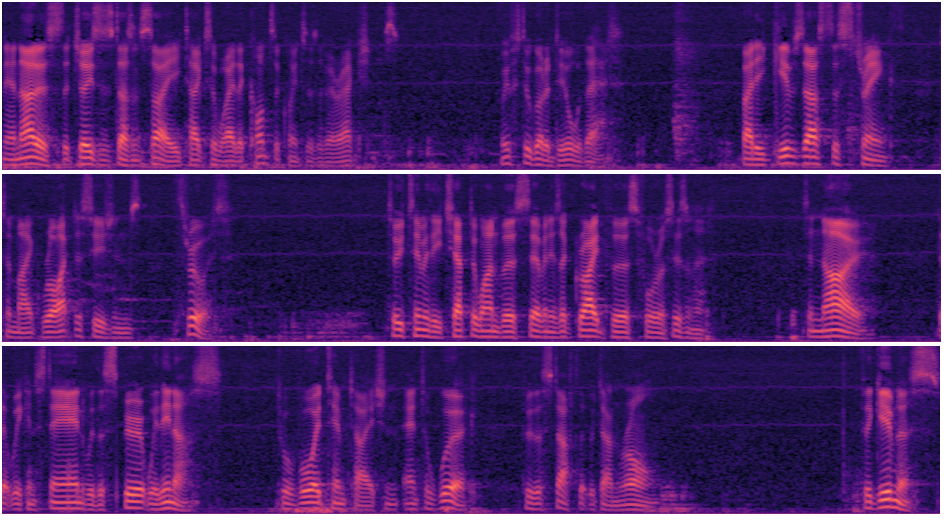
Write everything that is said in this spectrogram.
Now, notice that Jesus doesn't say He takes away the consequences of our actions. We've still got to deal with that. But He gives us the strength to make right decisions through it. 2 Timothy chapter 1 verse 7 is a great verse for us, isn't it? To know that we can stand with the spirit within us to avoid temptation and to work through the stuff that we've done wrong. Forgiveness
